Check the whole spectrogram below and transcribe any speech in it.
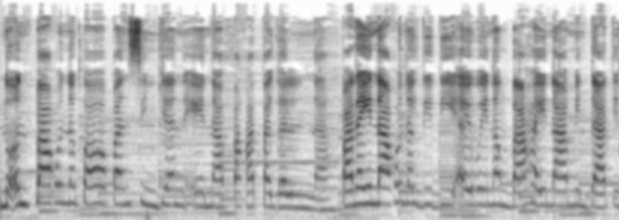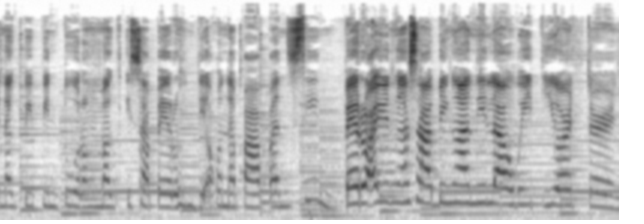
Noon pa ako nagpapapansin dyan eh, napakatagal na. Panay na ako nagdi-DIY ng bahay namin dati nagpipinturang mag-isa pero hindi ako napapansin. Pero ayun nga sabi nga nila, wait your turn.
